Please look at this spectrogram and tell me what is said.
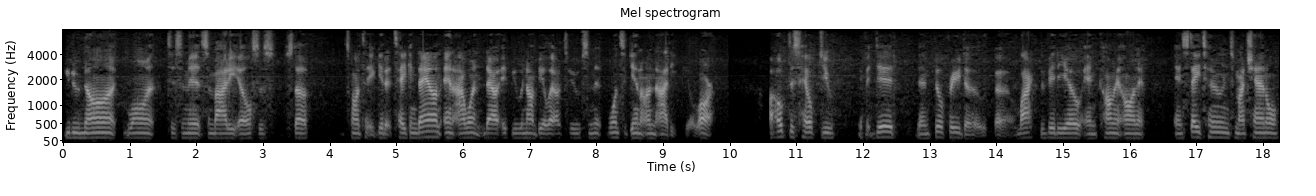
You do not want to submit somebody else's stuff. It's going to get it taken down, and I wouldn't doubt if you would not be allowed to submit once again on IDPLR. I hope this helped you. If it did, then feel free to uh, like the video and comment on it. And stay tuned to my channel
